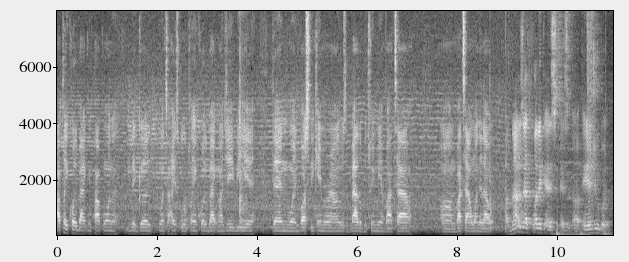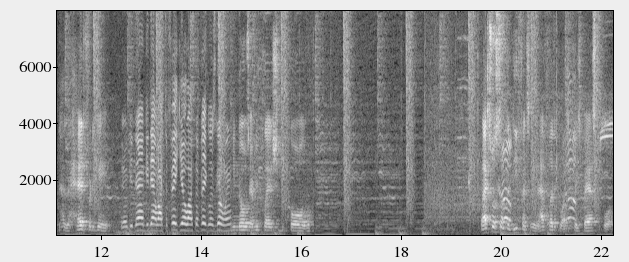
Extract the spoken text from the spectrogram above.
I played quarterback in Pop Warner. Did good. Went to high school playing quarterback my JV year. Then when varsity came around, it was a battle between me and Vital. Um, Vital won it out. Not as athletic as, as uh, Andrew, but has a head for the game. Yo, get down, get down, watch the fake. Yo, watch the fake. Let's go, man. He knows every play that should be called. But I saw something defensively and athletic-wise. He plays basketball.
